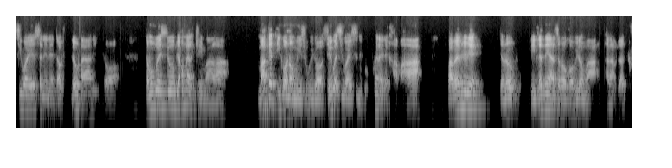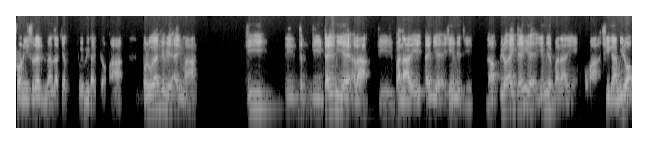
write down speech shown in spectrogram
စီးပွားရေးစနစ်နဲ့တော့လောက်လာရနေပြီးတော့ဒီမိုကရေစီကိုပြောင်းတဲ့အချိန်မှာက market economy ဆိုပြီးတော့ဈေးကွက်စီးပွားရေးစနစ်ကိုဖွင့်လိုက်တဲ့အခါမှာဘာပဲဖြစ်ဖြစ်ကျွန်တော်တို့ဒီလက်တင်ရစတော့ခေါ်ပြီးတော့မှအဲ့ဒါ crony ဆိုတဲ့လူရန်စားတက်ဝေးပြီးလိုက်ပြီးတော့မှဘလိုပဲဖြစ်ဖြစ်အဲ့ဒီမှာဒီဒီဒီတိုင်းပြည်ရဲ့ဟလာဒီဘန္နာတွေတိုင်းပြည်ရဲ့အရင်းမြစ်တွေနော်ပြီးတော့အဲ့တိုင်းပြည်ရဲ့အရင်းမြစ်ဘန္နာတွေဟိုမှာအခြေခံပြီးတော့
